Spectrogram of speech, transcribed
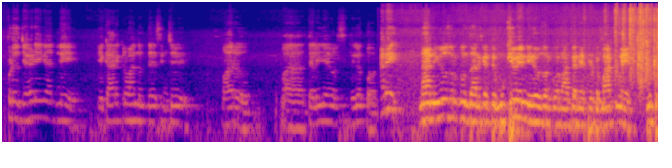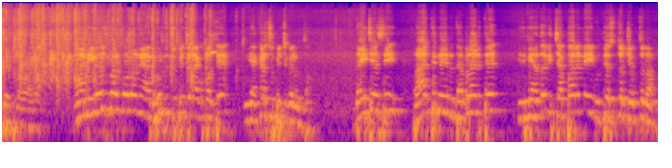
ఇప్పుడు జేడీ గారిని ఈ కార్యక్రమాన్ని ఉద్దేశించి వారు తెలియజేయవలసిందిగా కోరు కానీ నా నియోజకవర్గం దానికంటే ముఖ్యమైన నియోజకవర్గం నాకు అనేటువంటి మాటని గుర్తుపెట్టుకోవాలి. ఆ నియోజకవర్గంలోని అభివృద్ధి చూపించలేకపోతే ఇంకెక్కడ చూపించగలుగుతాం? దయచేసి రాత్రి నేను దెబ్బలాడితే ఇది మీ అందరికీ చెప్పాలని ఉద్దేశంతో చెప్తున్నాను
